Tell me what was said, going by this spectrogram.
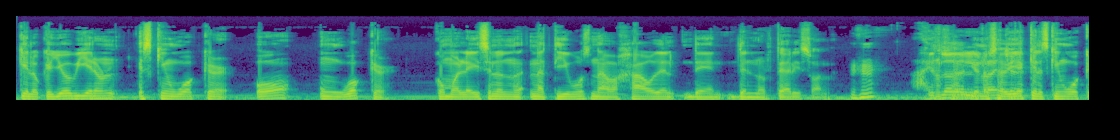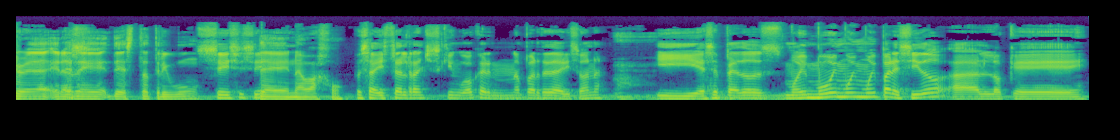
que lo que yo vieron es Skinwalker o un Walker, como le dicen los na- nativos Navajo del, de- del norte de Arizona. Ay, no sab- del yo no sabía que el Skinwalker era, era Es- de, de esta tribu Sí, sí, sí. de Navajo. Pues ahí está el rancho Skinwalker en una parte de Arizona. Y ese pedo es muy, muy, muy, muy parecido a lo que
